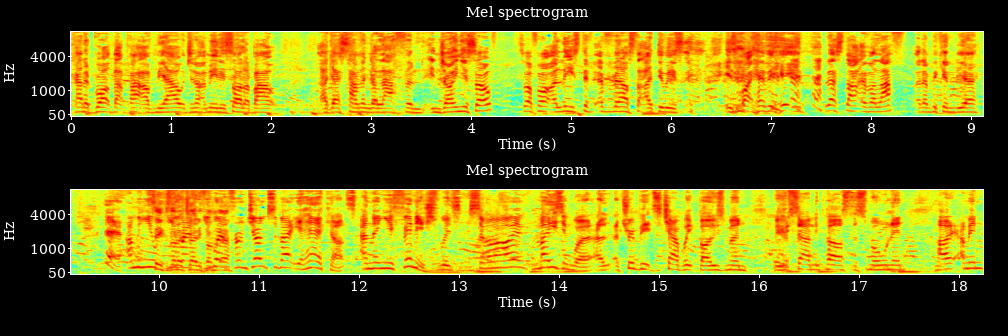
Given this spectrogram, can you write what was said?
kind of brought that part of me out. Do you know what I mean? It's all about, I guess, having a laugh and enjoying yourself. So I thought at least if everything else that I do is is quite heavy hitting, let's start with a laugh and then we can yeah. Yeah, I mean, you, you went, you from went from jokes about your haircuts, and then you finished with some amazing work. A, a tribute to Chadwick Boseman, who sadly passed this morning. I, I mean,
